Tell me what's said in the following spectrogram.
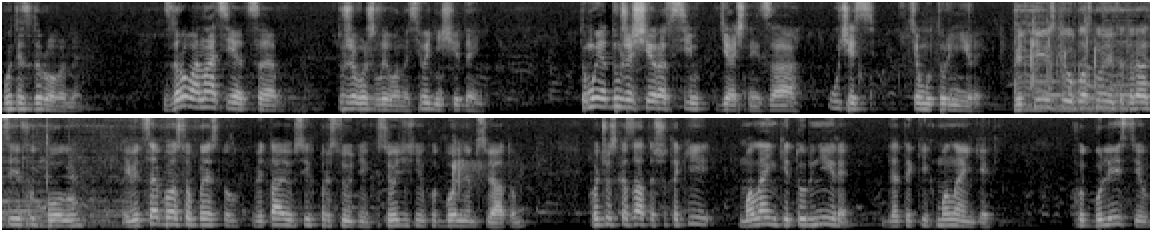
бути здоровими. Здорова нація це дуже важливо на сьогоднішній день. Тому я дуже ще раз всім вдячний за участь в цьому турнірі. Від Київської обласної федерації футболу і від себе особисто вітаю всіх присутніх сьогоднішнім футбольним святом. Хочу сказати, що такі маленькі турніри для таких маленьких футболістів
